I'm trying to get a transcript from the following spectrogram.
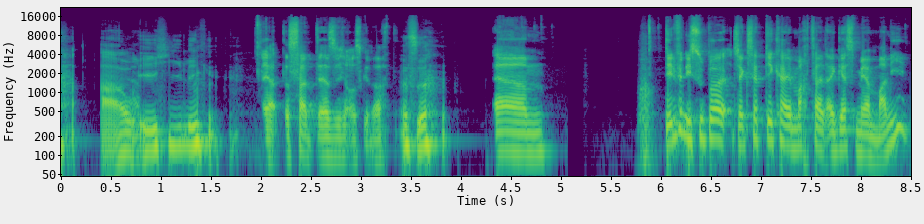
AOE Healing. Ja, das hat er sich ausgedacht. Also, Ähm, den finde ich super. Jacksepticeye macht halt, I guess, mehr Money.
